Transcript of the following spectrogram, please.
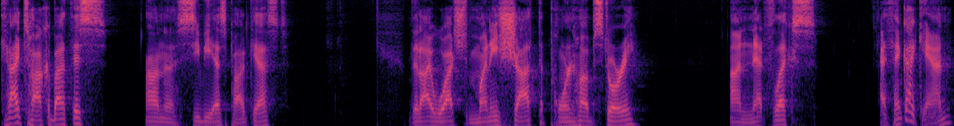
Can I talk about this on a CBS podcast? that I watched Money Shot, the Pornhub story on Netflix? I think I can.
